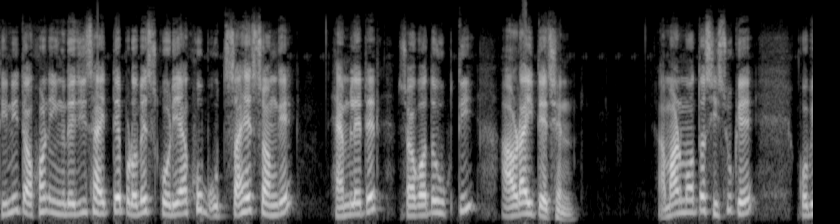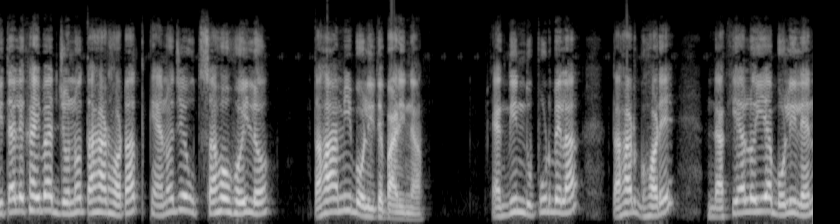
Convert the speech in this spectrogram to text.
তিনি তখন ইংরেজি সাহিত্যে প্রবেশ করিয়া খুব উৎসাহের সঙ্গে হ্যামলেটের স্বগত উক্তি আওড়াইতেছেন। আমার মতো শিশুকে কবিতা লেখাইবার জন্য তাহার হঠাৎ কেন যে উৎসাহ হইল, তাহা আমি বলিতে পারি না। একদিন দুপুরবেলা তাহার ঘরে ডাকিয়া লইয়া বলিলেন,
